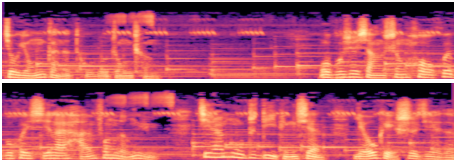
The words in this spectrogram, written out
就勇敢的吐露忠诚。我不去想身后会不会袭来寒风冷雨，既然木质地平线留给世界的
